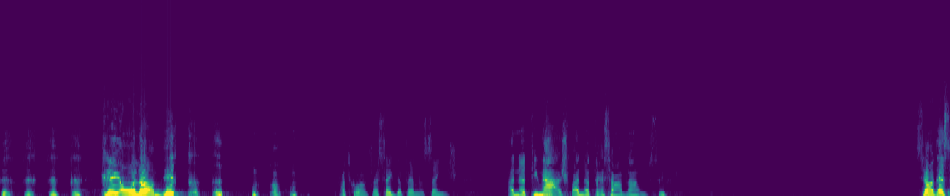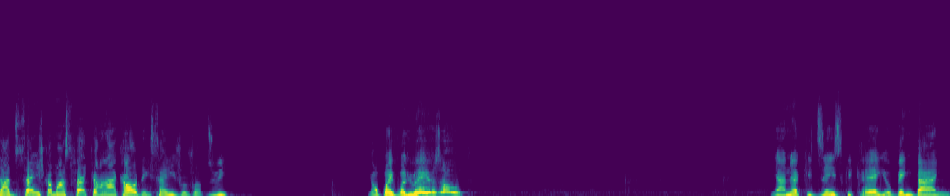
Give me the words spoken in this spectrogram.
créons l'homme. En tout cas, j'essaie de faire le singe. À notre image, pas à notre ressemblance. Si on descend du singe, comment se fait qu'on a encore des singes aujourd'hui? Ils n'ont pas évolué, eux autres. Il y en a qui disent qu'ils créent au Bing Bang.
